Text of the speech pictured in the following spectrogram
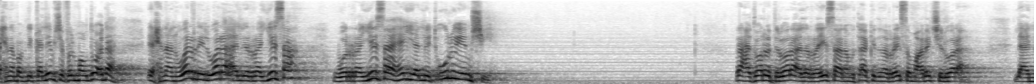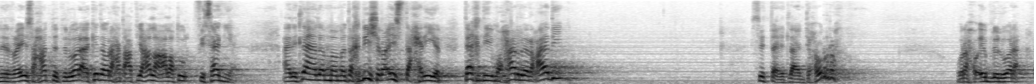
إحنا ما بنتكلمش في الموضوع ده. إحنا نوري الورقة للريسه والريسه هي اللي تقوله يمشي. راحت ورت الورقة للرئيسه أنا متأكد إن الرئيسه ما قريتش الورقة لأن الرئيسه حطت الورقة كده وراحت عطيها لها على طول في ثانية. قالت لها لما ما تاخديش رئيس تحرير تاخدي محرر عادي. ست قالت لها أنت حرة. وراحوا قبلوا الورق.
